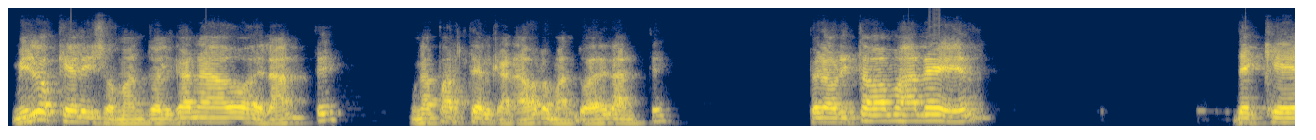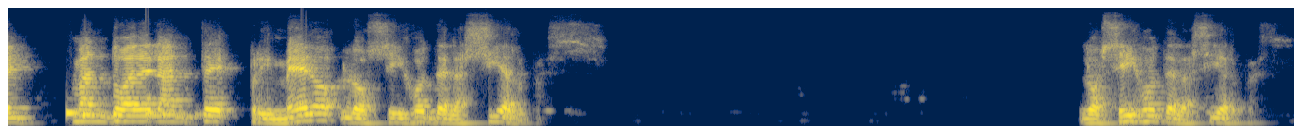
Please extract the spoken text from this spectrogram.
mire lo que él hizo, mandó el ganado adelante, una parte del ganado lo mandó adelante, Pero ahorita vamos a leer de que él mandó adelante primero los hijos de las siervas. Los hijos de las siervas.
